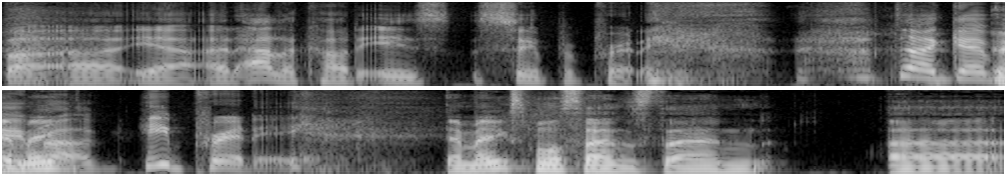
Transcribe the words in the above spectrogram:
But uh, yeah, and Alucard is super pretty. Don't get me make- wrong, he pretty. It makes more sense than uh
